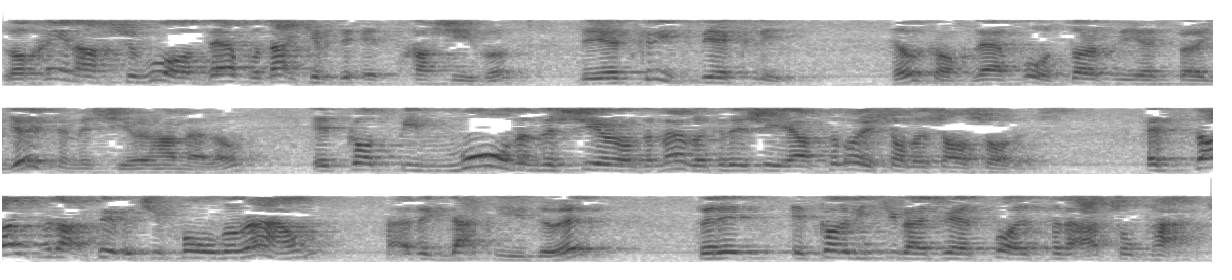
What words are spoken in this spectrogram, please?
Therefore, that gives it its chashiva. The yoskri to be a kli. Hilkoch, therefore, sorry for the yosem ishir hamelo it's got to be more than the shear of the melech, aside for that bit which you fold around, however exactly you do it, but it's, it's got to be 3 by 3 as for the actual patch.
